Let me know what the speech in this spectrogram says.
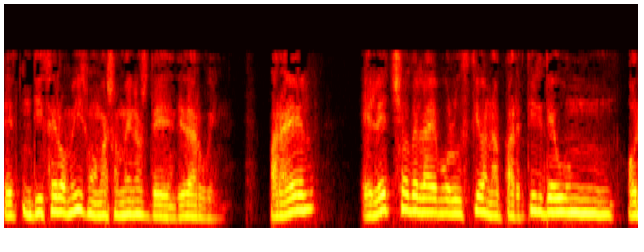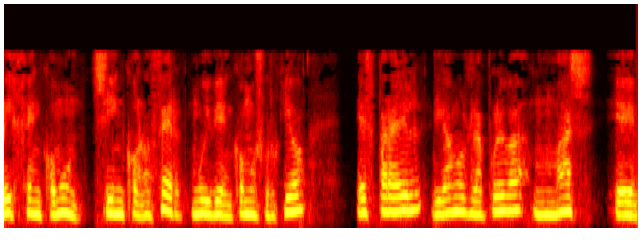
eh, dice lo mismo más o menos de, de Darwin. Para él, el hecho de la evolución a partir de un origen común, sin conocer muy bien cómo surgió, es para él, digamos, la prueba más eh,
